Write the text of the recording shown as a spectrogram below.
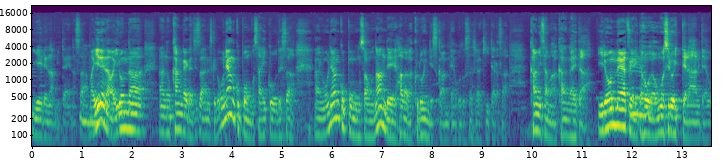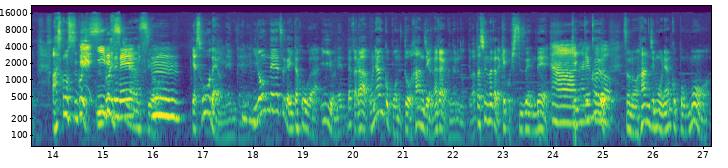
イエレナみたいなさ、まあ、イエレナはいろんなあの考えが実はあるんですけどおにゃんこぽんも最高でさあのおにゃんこぽんさんはなんで肌が黒いんですかみたいなことをサシャが聞いたらさ神様は考えたいろんなやつがいた方が面白いってなみたいなこと。あそこもすごいす いいごい好きですねなんですよ。うん。いやそうだよねみたいな、いろんなやつがいた方がいいよね。だからおにゃんこぽんとハンジが仲良くなるのって私の中では結構必然で結局そのハンジもおにゃんこぽんも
